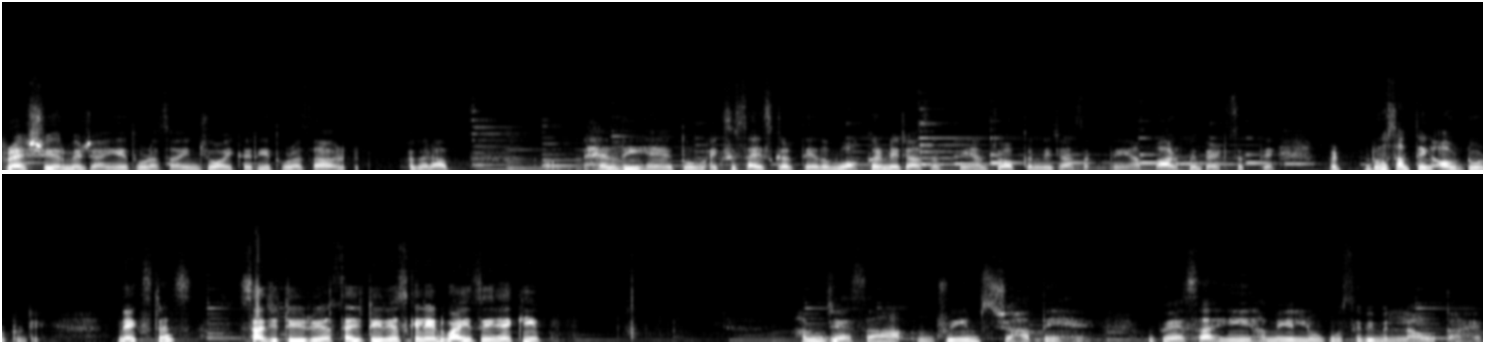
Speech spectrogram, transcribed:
फ्रेश एयर में जाइए थोड़ा सा इंजॉय करिए थोड़ा सा अगर आप हेल्दी हैं तो एक्सरसाइज करते हैं तो वॉक करने जा सकते हैं, आप जॉब करने जा सकते हैं, आप पार्क में बैठ सकते हैं। But do something outdoor today next is Sagittarius Sagittarius के लिए एडवाइस ये है कि हम जैसा ड्रीम्स चाहते हैं, वैसा ही हमें लोगों से भी मिलना होता है।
